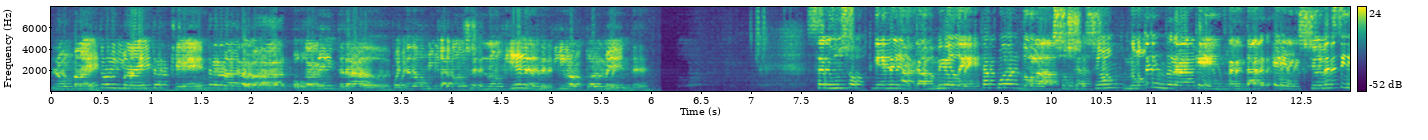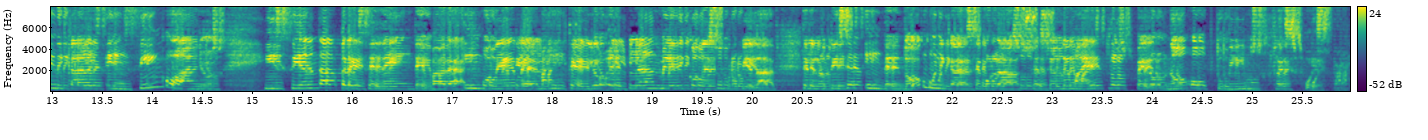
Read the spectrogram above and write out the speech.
Los maestros y maestras que entran a trabajar o que han entrado después de 2014 no tienen retiro actualmente. Según sostienen a cambio de este acuerdo, la asociación no tendrá que enfrentar elecciones sindicales en cinco años y sienta precedente para imponerle al magisterio el plan médico de su propiedad. Telenoticias intentó comunicarse con la asociación de maestros, pero no obtuvimos respuesta.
